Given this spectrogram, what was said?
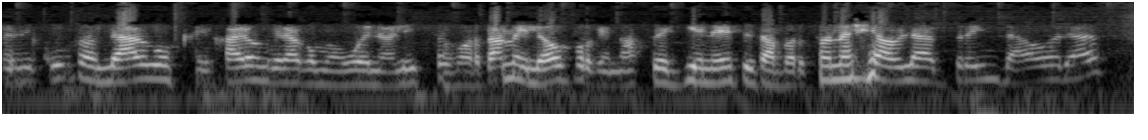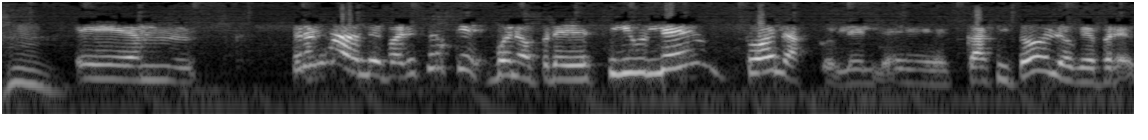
los discursos largos que dejaron, que era como, bueno, listo, cortámelo, porque no sé quién es esa persona y habla 30 horas. Eh, pero nada, me pareció que, bueno, predecible, todas las, casi todo lo que, pre-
